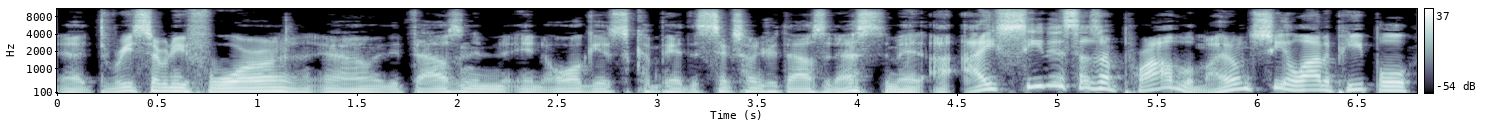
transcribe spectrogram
at 374, you know, 1,000 in, in, August compared to 600,000 estimate. I, I, see this as a problem. I don't see a lot of people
